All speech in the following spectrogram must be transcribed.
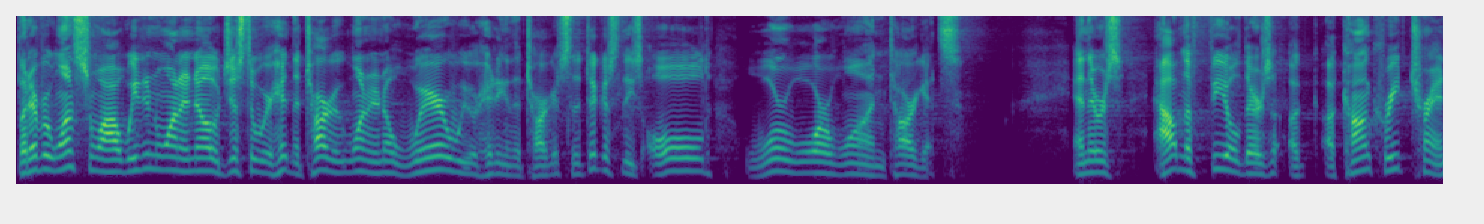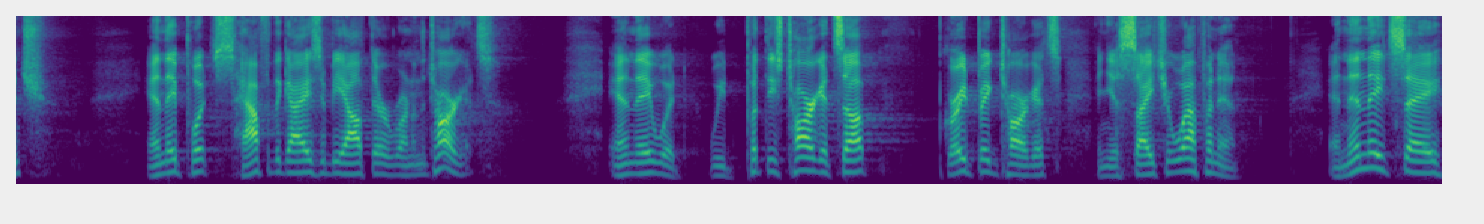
But every once in a while, we didn't want to know just that we were hitting the target. We wanted to know where we were hitting the target. So they took us to these old World War I targets. And there was out in the field, there's a, a concrete trench, and they put half of the guys would be out there running the targets. And they would, we'd put these targets up, great big targets, and you sight your weapon in. And then they'd say,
